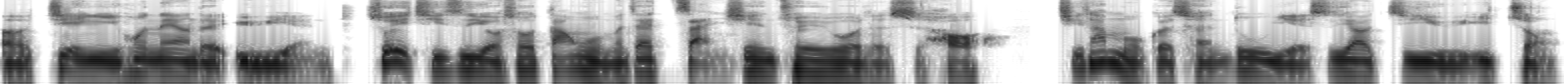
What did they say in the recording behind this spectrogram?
呃建议或那样的语言。所以其实有时候当我们在展现脆弱的时候，其他某个程度也是要基于一种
